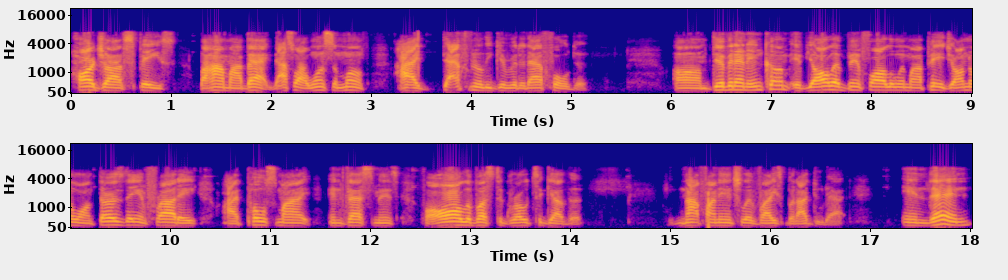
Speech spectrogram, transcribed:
hard drive space behind my back. That's why once a month I definitely get rid of that folder. Um, dividend income. If y'all have been following my page, y'all know on Thursday and Friday I post my investments for all of us to grow together. Not financial advice, but I do that. And then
